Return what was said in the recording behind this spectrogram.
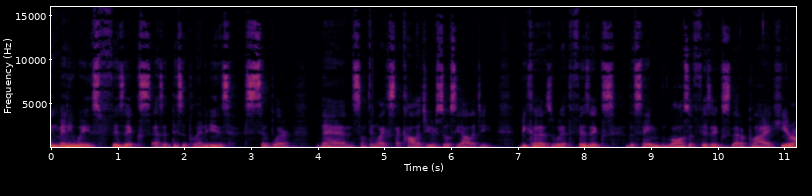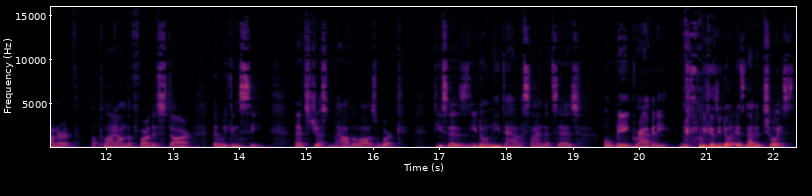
in many ways, physics as a discipline is simpler than something like psychology or sociology. Because with physics, the same laws of physics that apply here on Earth apply on the farthest star that we can see. That's just how the laws work. He says you don't need to have a sign that says, obey gravity because you don't it's not a choice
